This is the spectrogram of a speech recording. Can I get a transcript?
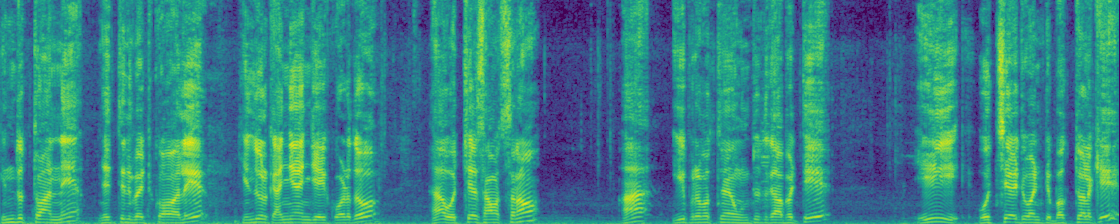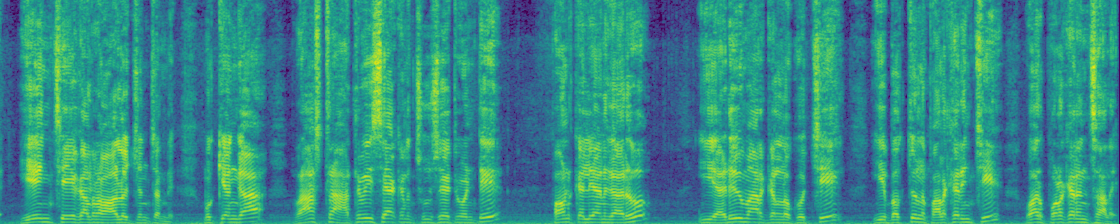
హిందుత్వాన్ని నెత్తిన పెట్టుకోవాలి. హిందువులకు అన్యాయం చేయకూడదు. వచ్చే సంవత్సరం ఈ ప్రభుత్వమే ఉంటుంది కాబట్టి ఈ వచ్చేటువంటి భక్తులకి ఏం చేయగలరో ఆలోచించండి. ముఖ్యంగా రాష్ట్ర అటవీ శాఖను చూసేటువంటి పవన్ కళ్యాణ్ గారు ఈ అడవి మార్గంలోకి వచ్చి ఈ భక్తులను పలకరించి వారు పులకరించాలి.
